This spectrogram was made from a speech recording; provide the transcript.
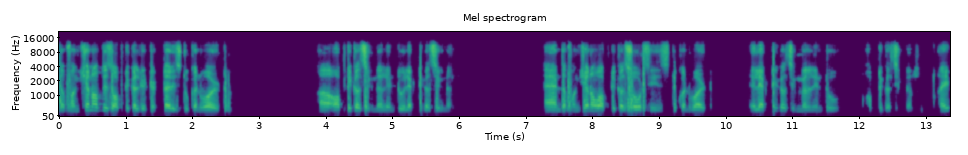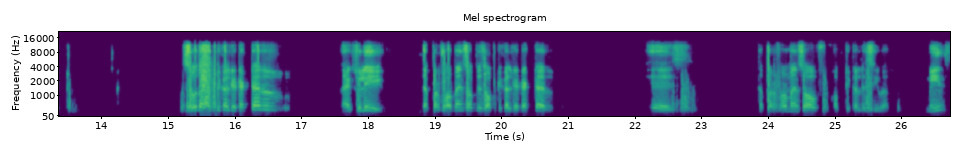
the function of this optical detector is to convert uh, optical signal into electrical signal. And the function of optical source is to convert electrical signal into optical signal right? So the optical detector actually the performance of this optical detector is the performance of optical receiver. Means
